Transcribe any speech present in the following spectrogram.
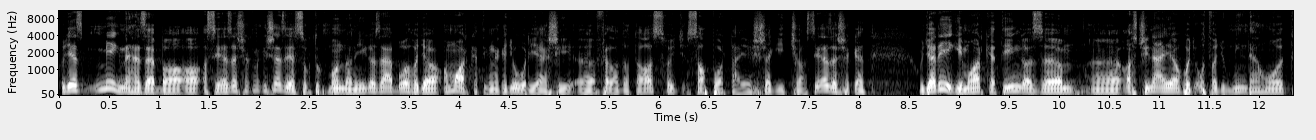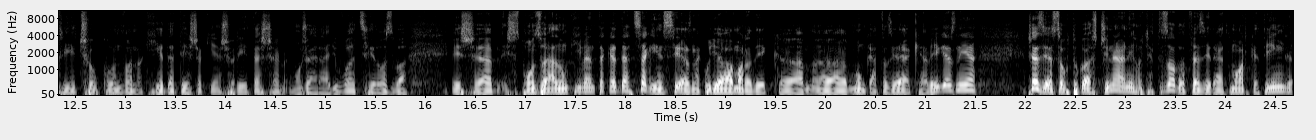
Ugye ez még nehezebb a, a, a szélzeseknek, és ezért szoktuk mondani igazából, hogy a, a marketingnek egy óriási feladata az, hogy szapportálja és segítse a szélzeseket. Ugye a régi marketing az azt csinálja, hogy ott vagyunk mindenhol, trade vannak hirdetések, ilyen sörétesen, mozsárágyúval célozva, és, és szponzorálunk eventeket, de hát szegény szélznek ugye a maradék munkát azért el kell végeznie, és ezért szoktuk azt csinálni, hogy hát az adatvezérelt marketing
